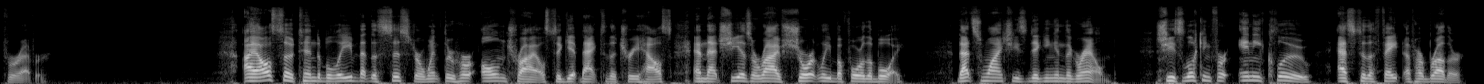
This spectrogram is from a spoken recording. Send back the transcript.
forever. I also tend to believe that the sister went through her own trials to get back to the treehouse and that she has arrived shortly before the boy. That's why she's digging in the ground. She's looking for any clue as to the fate of her brother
